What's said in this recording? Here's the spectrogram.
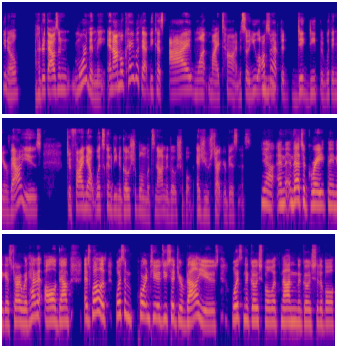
you know, a hundred thousand more than me. And I'm okay with that because I want my time. So you also mm-hmm. have to dig deep within your values to find out what's going to be negotiable and what's non-negotiable as you start your business. Yeah, and, and that's a great thing to get started with. Have it all down, as well as what's important to you, as you said, your values, what's negotiable, what's non-negotiable,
